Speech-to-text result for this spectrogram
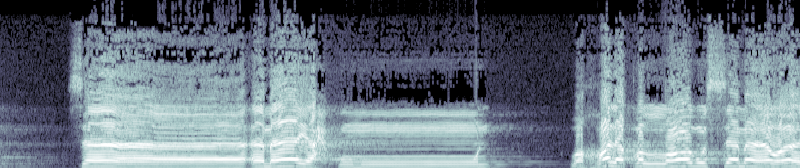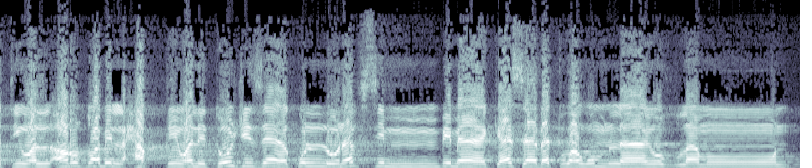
ساء ما يحكمون وخلق الله السماوات والأرض بالحق ولتجزى كل نفس بما كسبت وهم لا يظلمون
